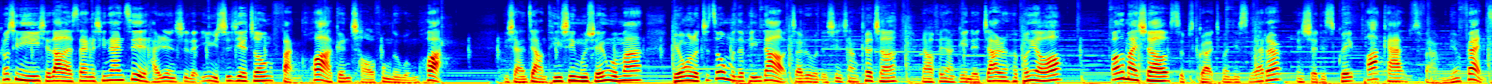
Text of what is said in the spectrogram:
恭喜你学到了三个新单词，还认识了英语世界中反话跟嘲讽的文化。你想这样听新闻学英文吗？别忘了追踪我们的频道，加入我的线上课程，然后分享给你的家人和朋友哦。Follow my show, subscribe to my newsletter, and share this great podcast with family and friends.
